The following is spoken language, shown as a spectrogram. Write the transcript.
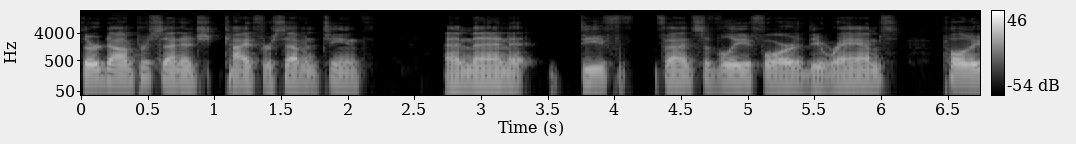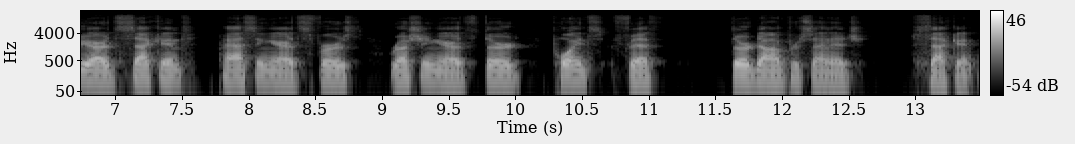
third down percentage tied for 17th, and then defensively for the Rams, total yards second, passing yards first, rushing yards third, points fifth, third down percentage second.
